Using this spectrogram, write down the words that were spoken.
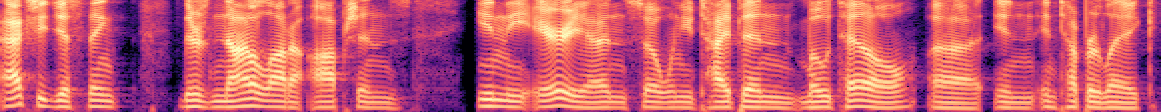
actually just think there's not a lot of options in the area, and so when you type in motel uh, in in Tupper Lake,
